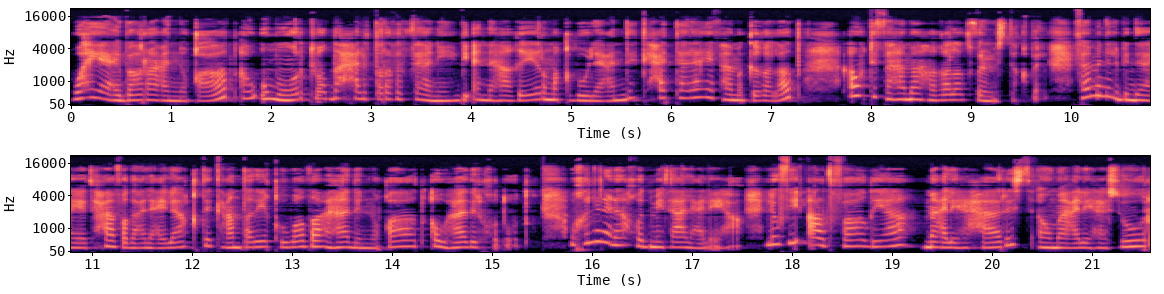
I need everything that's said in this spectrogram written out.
وهي عبارة عن نقاط أو أمور توضحها للطرف الثاني بأنها غير مقبولة عندك حتى لا يفهمك غلط أو تفهمها غلط في المستقبل. فمن البداية تحافظ على علاقتك عن طريق وضع هذه النقاط أو هذه الخطوط. وخلينا نأخذ مثال عليها. لو في أرض فاضية ما عليها حارس أو ما عليها سور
